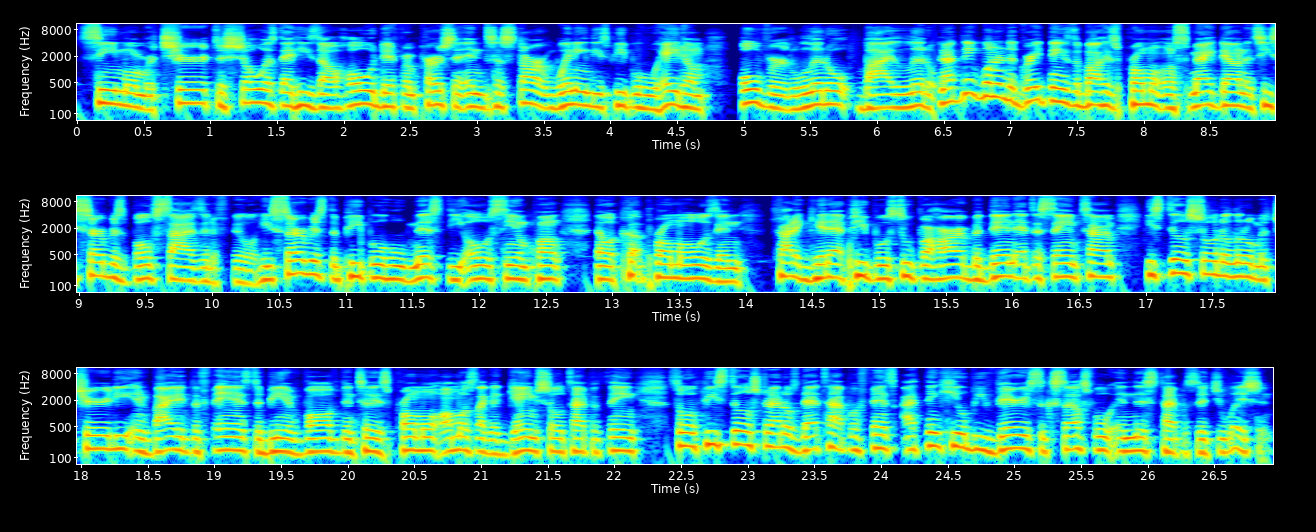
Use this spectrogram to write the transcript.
seem more mature, to show us that he's a whole different person and to start winning these people who hate him over little by little. And I think one of the great things about his promo on SmackDown is he serviced both sides of the field. He serviced the people who missed the old CM Punk that would cut promos and try to get at people super hard. But then at the same time, he still showed a little maturity, invited the fans to be involved into his promo, almost like a game show type of thing. So if he still straddles that type of fence, I think he'll be very successful in this type of situation.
